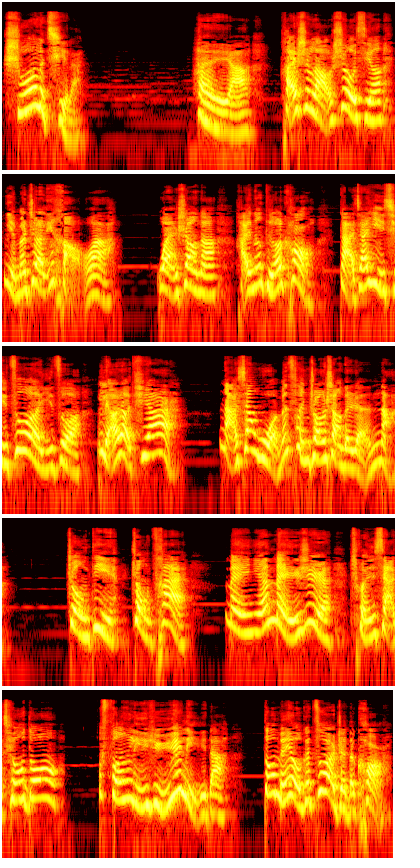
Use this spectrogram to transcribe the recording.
说了起来：“哎呀，还是老寿星你们这里好啊！”晚上呢，还能得空，大家一起坐一坐，聊聊天儿。哪像我们村庄上的人呐，种地种菜，每年每日春夏秋冬，风里雨里的，都没有个坐着的空儿，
